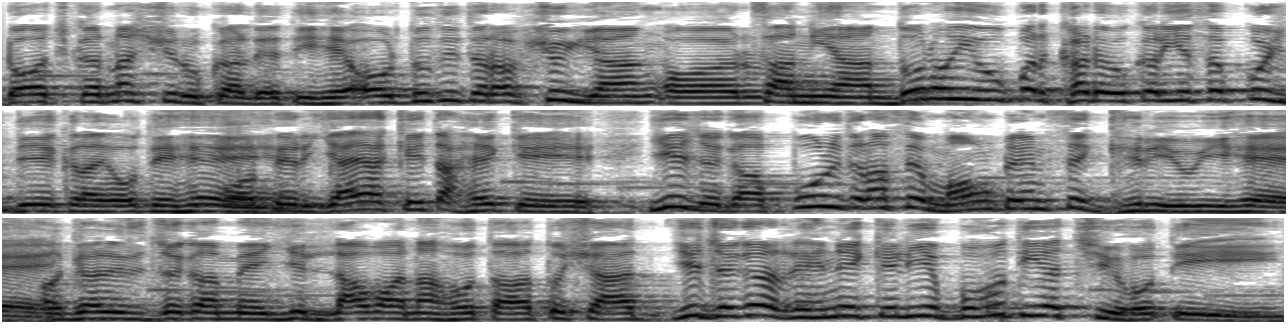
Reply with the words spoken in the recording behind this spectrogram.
डॉच करना शुरू कर देती है और दूसरी तरफ़ शुयांग और सानियान दोनों ही ऊपर खड़े होकर ये सब कुछ देख रहे होते हैं। और फिर याया कहता है कि ये जगह पूरी तरह से माउंटेन से घिरी हुई है। अगर इस जगह में ये लावा ना होता तो शायद ये जगह रहने के लिए बहुत ही अच्छी होती।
